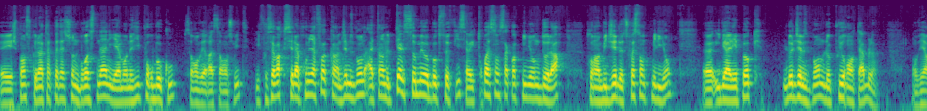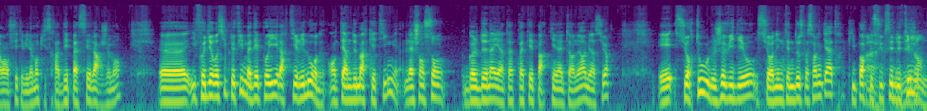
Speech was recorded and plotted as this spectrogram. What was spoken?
Et je pense que l'interprétation de Brosnan y est à mon avis pour beaucoup. Ça, on verra ça ensuite. Il faut savoir que c'est la première fois qu'un James Bond atteint de tels sommets au box-office avec 350 millions de dollars pour un budget de 60 millions. Euh, il est à l'époque le James Bond le plus rentable. On verra ensuite évidemment qu'il sera dépassé largement. Euh, il faut dire aussi que le film a déployé l'artillerie lourde en termes de marketing. La chanson GoldenEye interprétée par Tina Turner bien sûr. Et surtout le jeu vidéo sur Nintendo 64 qui porte le succès du film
